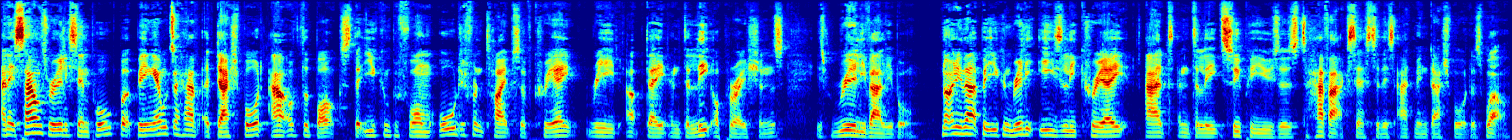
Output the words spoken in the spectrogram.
And it sounds really simple, but being able to have a dashboard out of the box that you can perform all different types of create, read, update, and delete operations is really valuable. Not only that, but you can really easily create, add, and delete super users to have access to this admin dashboard as well.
